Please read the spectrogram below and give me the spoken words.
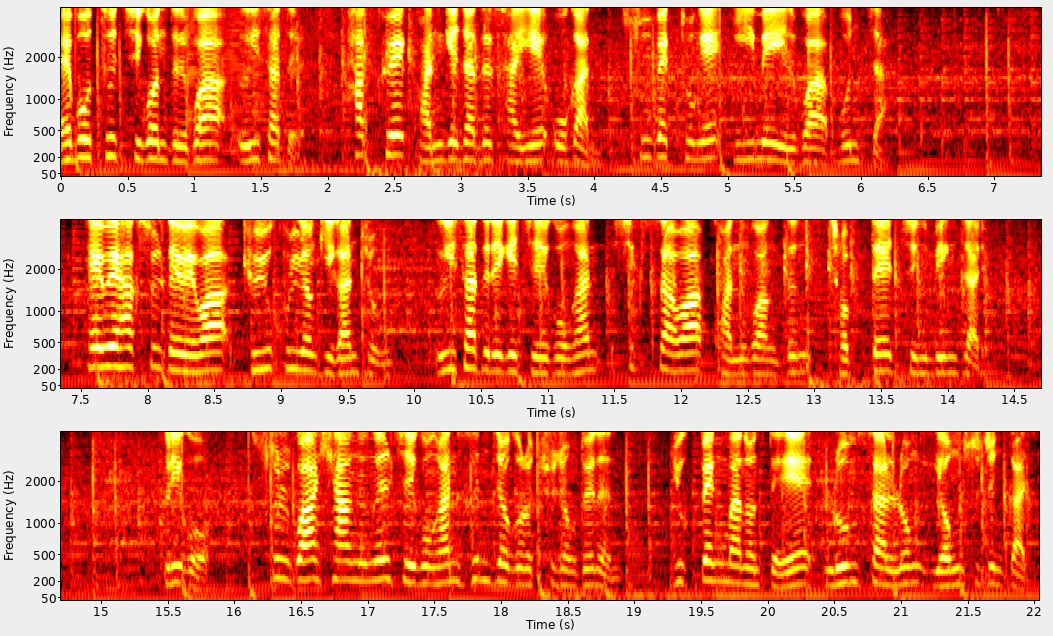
에보트 직원들과 의사들, 학회 관계자들 사이에 오간 수백 통의 이메일과 문자. 해외 학술 대회와 교육 훈련 기간 중 의사들에게 제공한 식사와 관광 등 접대 증빙 자료. 그리고 술과 향응을 제공한 흔적으로 추정되는 600만 원대의 룸살롱 영수증까지.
